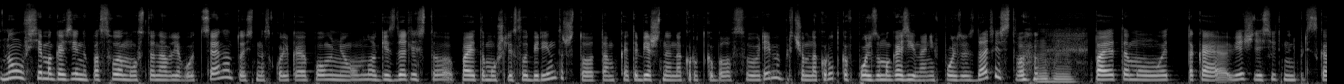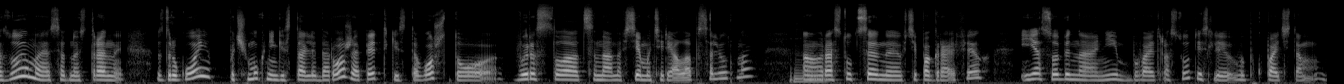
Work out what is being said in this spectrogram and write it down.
Ну, все магазины по-своему устанавливают цену, то есть, насколько я помню, многие издательства поэтому ушли с лабиринта, что там какая-то бешеная накрутка была в свое время, причем накрутка в пользу магазина, а не в пользу издательства. Uh-huh. Поэтому это такая вещь действительно непредсказуемая, с одной стороны. С другой, почему книги стали дороже? Опять-таки из-за того, что выросла цена на все материалы абсолютно, uh-huh. растут цены в типографиях, и особенно они, бывает, растут, если вы покупаете там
